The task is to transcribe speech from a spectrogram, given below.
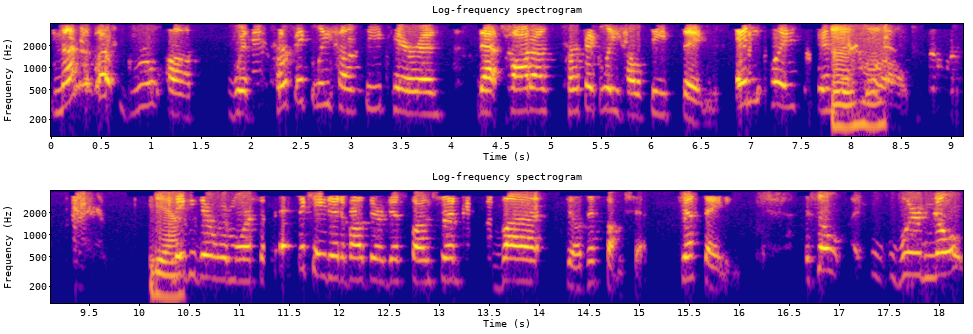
None of us grew up with perfectly healthy parents that taught us perfectly healthy things. Any place in mm-hmm. this world. Yeah. Maybe they were more sophisticated about their dysfunction, but still dysfunction. Just saying. So we're no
